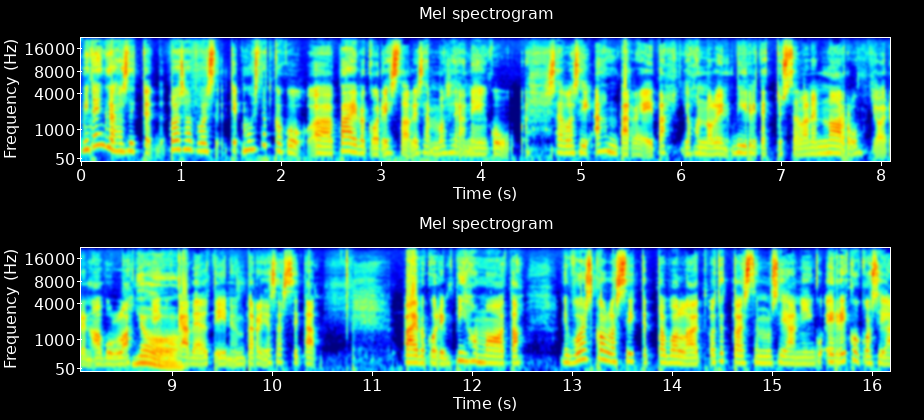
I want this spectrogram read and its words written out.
Mitenköhän sitten, toisaalta voisi, muistatko, kun ää, päiväkodissa oli semmoisia niinku, sellaisia ämpäreitä, johon oli viritetty sellainen naru, joiden avulla Joo. niinku, käveltiin ympäriinsä sitä päiväkodin pihamaata, niin voisiko olla sitten tavallaan, että otettaisiin semmoisia niinku erikokoisia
